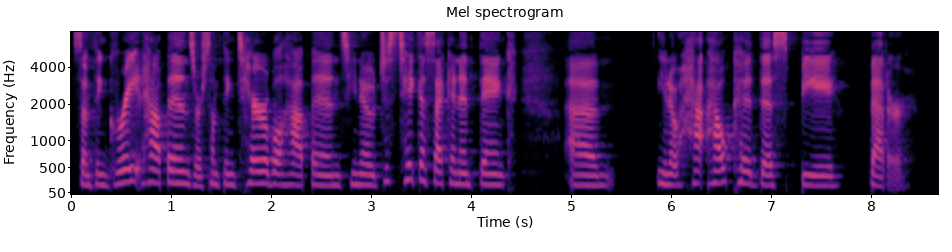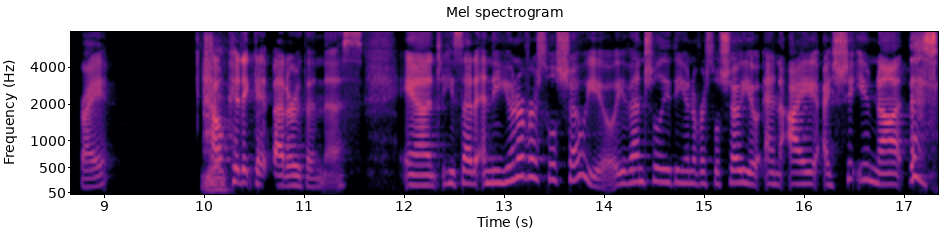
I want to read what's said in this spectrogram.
something great happens or something terrible happens, you know, just take a second and think, um, you know, how, how could this be better? Right. How could it get better than this? And he said, and the universe will show you. Eventually, the universe will show you. And I, I shit you not, this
